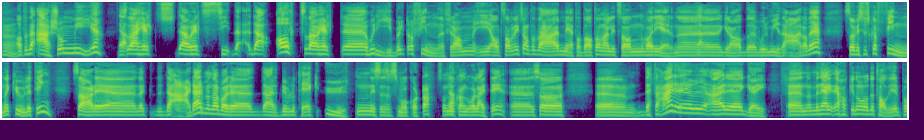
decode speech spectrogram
Mm. at det er så mye. Ja. Så det er helt Det er jo helt det det, det er alt. Så det er jo helt eh, horribelt å finne fram i alt sammen, ikke sant. Og det er metadataen er litt sånn varierende ja. grad eh, hvor mye det er av det. Så hvis du skal finne kule ting, så er det Det, det er der, men det er bare Det er et bibliotek uten disse små korta som Ja. du kan gå og leite i. Eh, så eh, dette her eh, er gøy. Men jeg, jeg har ikke noen detaljer på,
